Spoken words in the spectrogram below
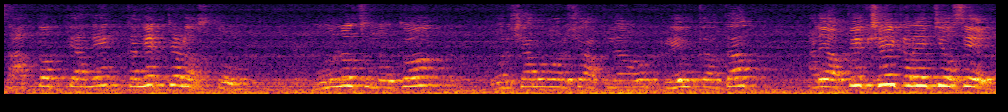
सातत्याने कनेक्टेड असतो. म्हणूनच लोक वर्षानुवर्ष आपल्यावर प्रेम करतात आणि अपेक्षाही करायची असेल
